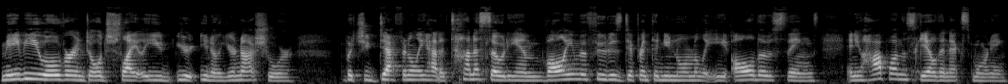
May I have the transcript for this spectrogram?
Maybe you overindulged slightly. You you you know, you're not sure, but you definitely had a ton of sodium. Volume of food is different than you normally eat. All those things, and you hop on the scale the next morning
